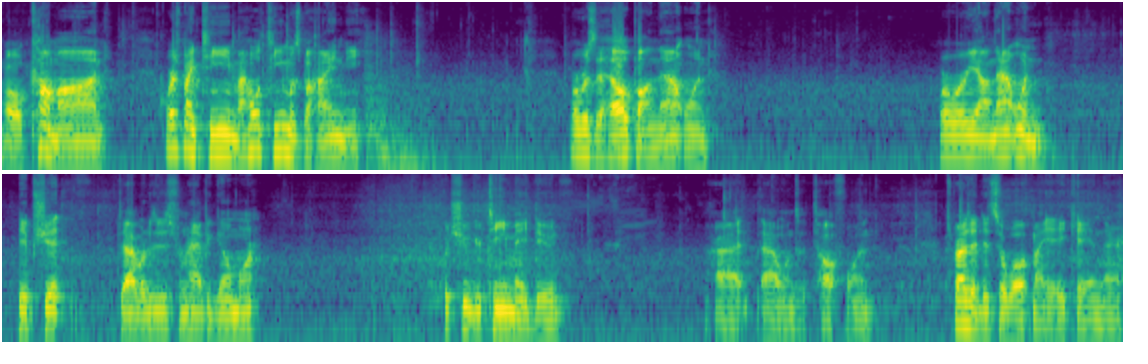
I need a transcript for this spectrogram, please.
Oh, come on. Where's my team? My whole team was behind me. Where was the help on that one? Where were you on that one, dipshit? Is that what it is from Happy Gilmore? Quit shooting your teammate, dude. Alright, that one's a tough one. I'm surprised I did so well with my AK in there.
